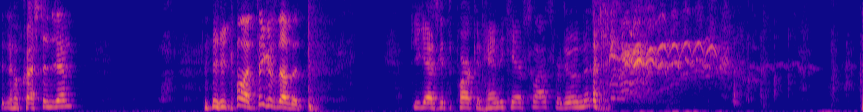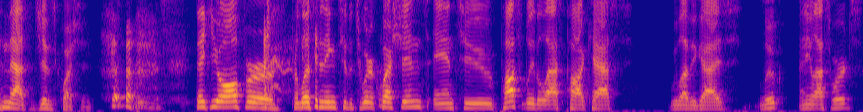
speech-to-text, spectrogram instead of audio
No question, Jim. Come on, think of something. Do you guys get to park in handicap slots for doing this? And that's Jim's question. Thank you all for for listening to the Twitter questions and to possibly the last podcast. We love you guys. Luke, any last words?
